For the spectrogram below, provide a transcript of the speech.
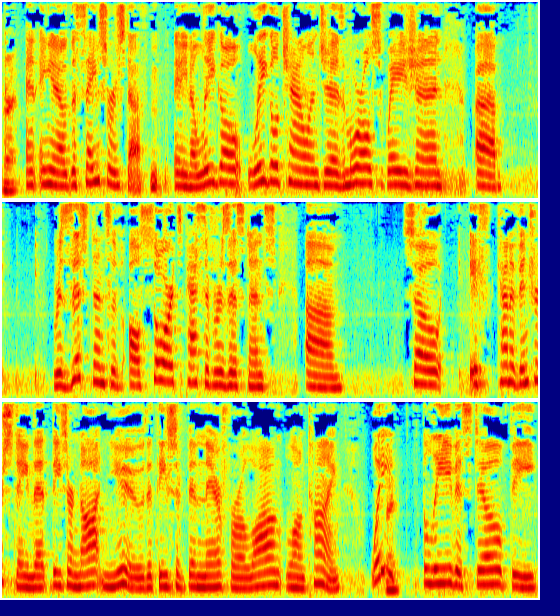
Right. And, and, you know the same sort of stuff. You know, legal legal challenges, moral suasion, uh, resistance of all sorts, passive resistance, Um, so it's kind of interesting that these are not new, that these have been there for a long, long time. What do you right. believe is still the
